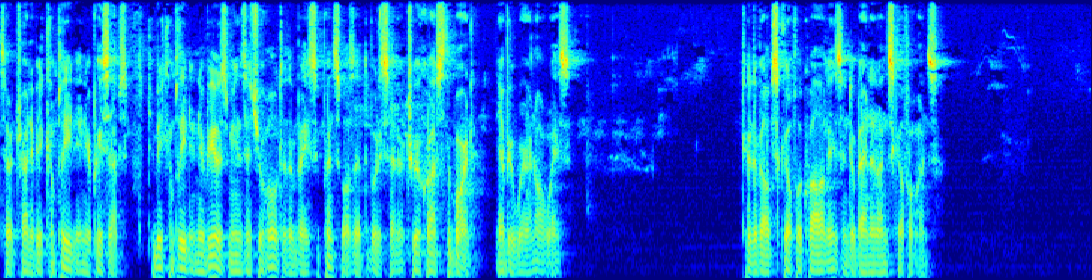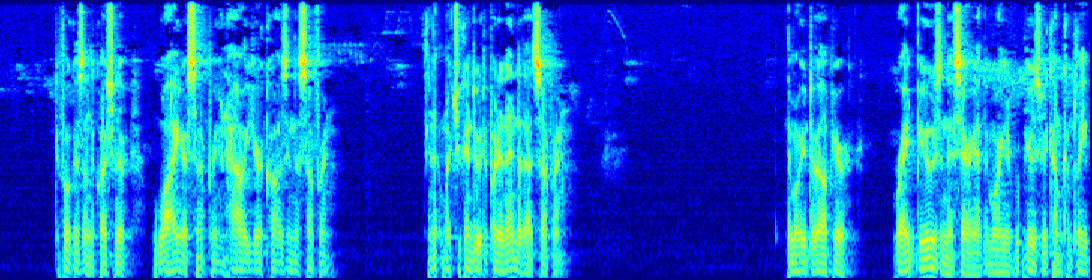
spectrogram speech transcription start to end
So try to be complete in your precepts. To be complete in your views means that you hold to the basic principles that the Buddha said are true across the board, everywhere and always to develop skillful qualities and to abandon unskillful ones. To focus on the question of why you're suffering and how you're causing the suffering, and what you can do to put an end to that suffering. The more you develop your right views in this area, the more your views become complete.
